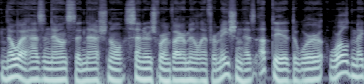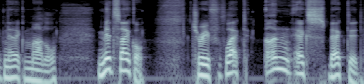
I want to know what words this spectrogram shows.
NOAA has announced the National Centers for Environmental Information has updated the wor- World Magnetic Model mid cycle to reflect unexpected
